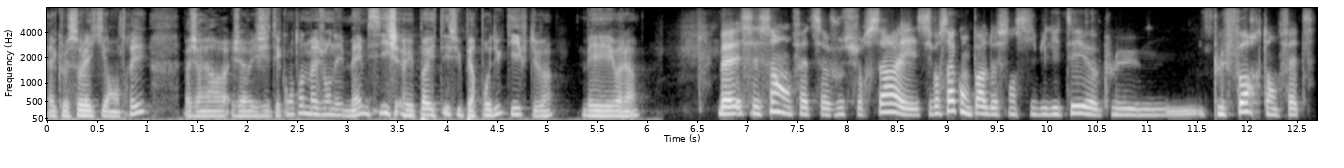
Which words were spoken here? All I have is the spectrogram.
avec le soleil qui rentrait, bah, j'étais content de ma journée, même si j'avais pas été super productif, tu vois? Mais voilà. Beh, c'est ça en fait, ça joue sur ça et c'est pour ça qu'on parle de sensibilité, heu, plus, plus forte en fait,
